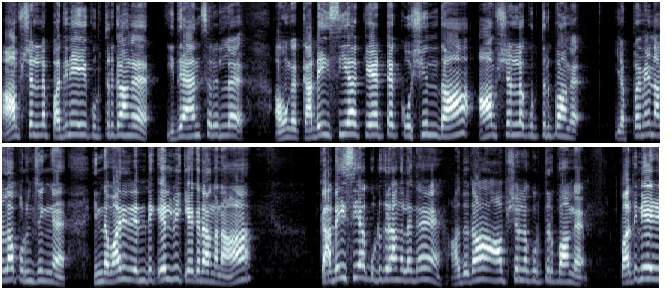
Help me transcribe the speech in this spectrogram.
ஆப்ஷனில் பதினேழு கொடுத்துருக்காங்க. இது ஆன்சர் இல்லை. அவங்க கடைசியாக கேட்ட கொஷின் தான் ஆப்ஷனில் கொடுத்துருப்பாங்க. எப்பவுமே நல்லா புரிஞ்சுங்க. இந்த மாதிரி ரெண்டு கேள்வி கேட்குறாங்கன்னா கடைசியாக கொடுக்குறாங்கல்லங்க. அதுதான் ஆப்ஷனில் கொடுத்துருப்பாங்க. பதினேழு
